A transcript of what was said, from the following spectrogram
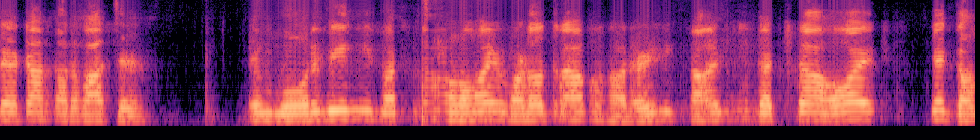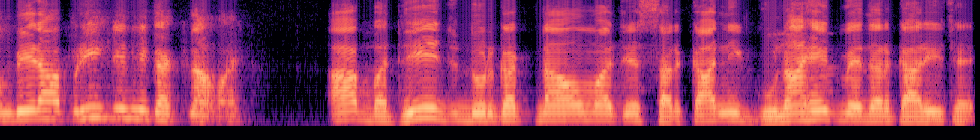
ભેગા કરવા છે. એ મોરબીની ઘટના હોય, વડોદરામાં હરણી કાંડની ઘટના હોય, કે ગંભીરા બ્રિજની ઘટના હોય. આ બધી જ દુર્ઘટનાઓમાં જે સરકારની ગુનાહિત બેદરકારી છે,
